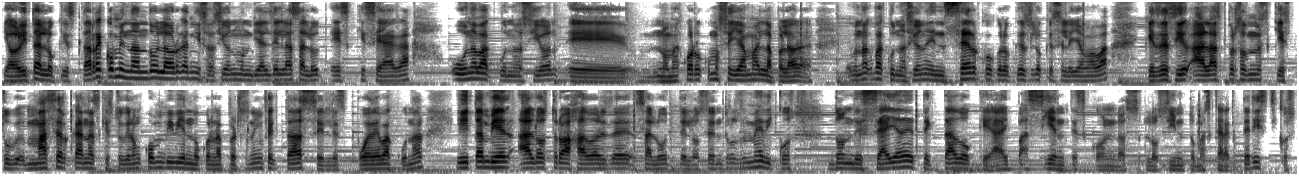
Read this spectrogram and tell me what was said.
y ahorita lo que está recomendando la Organización Mundial de la Salud es que se haga una vacunación, eh, no me acuerdo cómo se llama la palabra, una vacunación en cerco creo que es lo que se le llamaba, que es decir, a las personas que estuve, más cercanas que estuvieron conviviendo con la persona infectada se les puede vacunar y también a los trabajadores de salud de los centros médicos donde se haya detectado que hay pacientes con los, los síntomas característicos.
